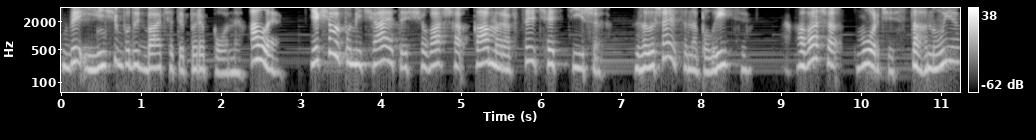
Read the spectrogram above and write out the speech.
де інші будуть бачити перепони. Але якщо ви помічаєте, що ваша камера все частіше залишається на полиці, а ваша творчість стагнує,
